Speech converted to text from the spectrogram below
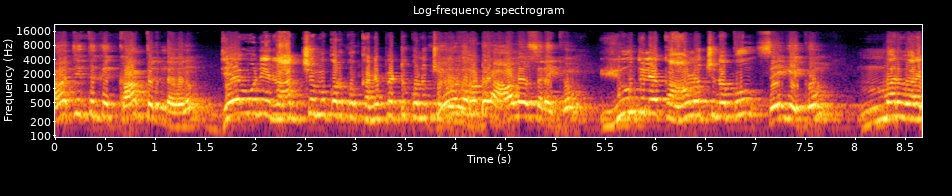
ராஜ்யத்துக்கு காத்திருந்தவனும் దేవుని రాజ్యము కొరకు కనిపెట్టుకొని యూదుల ఆలోచనకు యూదుల యొక్క ఆలోచనకు செய்கைக்கும் మరి వారి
